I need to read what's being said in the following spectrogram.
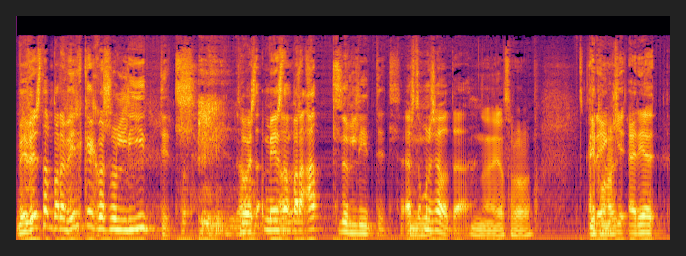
Mér finnst hann bara virka eitthvað svo lítill. Mér finnst hann bara allur lítill. Erstu búin að sjá þetta? Nei, ég að Er, engi, er ég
